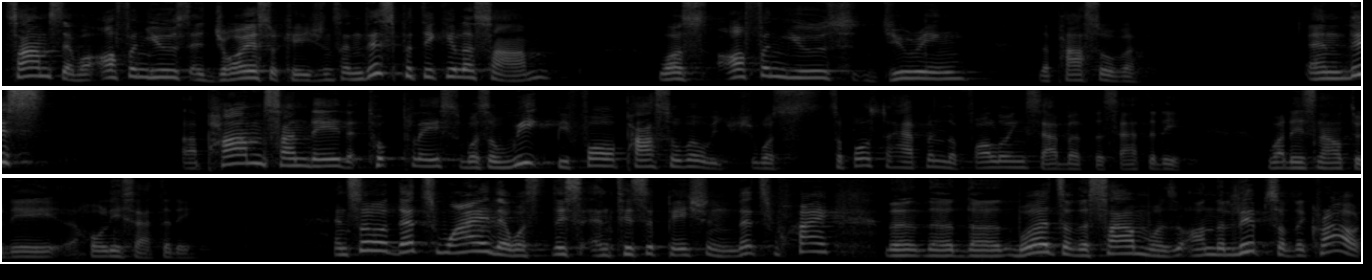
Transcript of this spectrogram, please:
psalms that were often used at joyous occasions. And this particular psalm was often used during the Passover. And this uh, Palm Sunday that took place was a week before Passover, which was supposed to happen the following Sabbath, the Saturday, what is now today Holy Saturday. And so that's why there was this anticipation. That's why the, the, the words of the psalm was on the lips of the crowd,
